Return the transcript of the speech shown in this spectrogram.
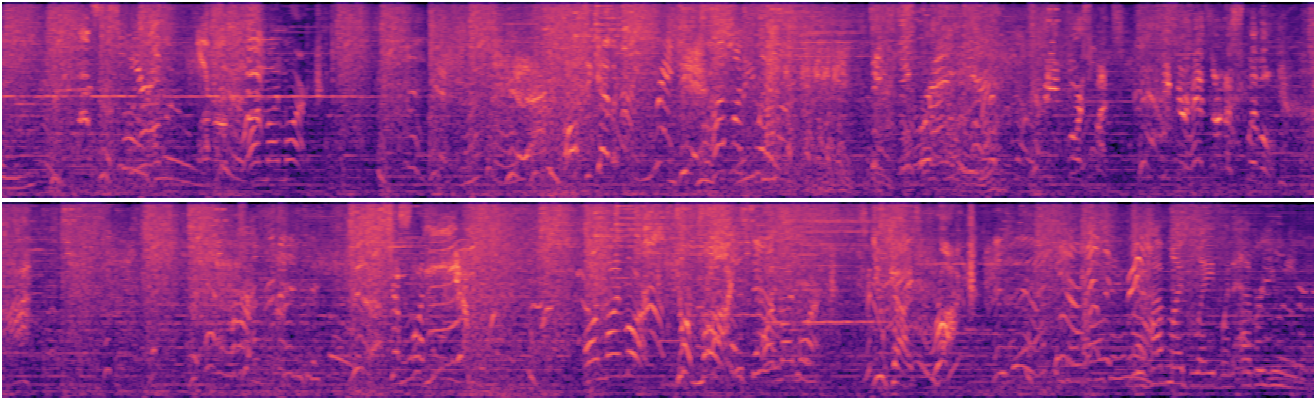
Ravishing. That's the spirit! Give us On my mark. All together. You have my blade! Reinforcements! Keep your heads on a swivel! Just like yeah. On my mark. You're mine. On my mark. You guys rock. You have my blade whenever you need it.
